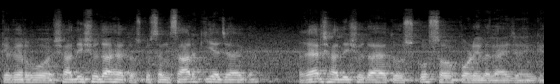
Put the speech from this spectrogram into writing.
کہ اگر وہ شادی شدہ ہے تو اس کو سنسار کیا جائے گا، غیر شادی شدہ ہے تو اس کو سو کوڑے لگائے جائیں گے۔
